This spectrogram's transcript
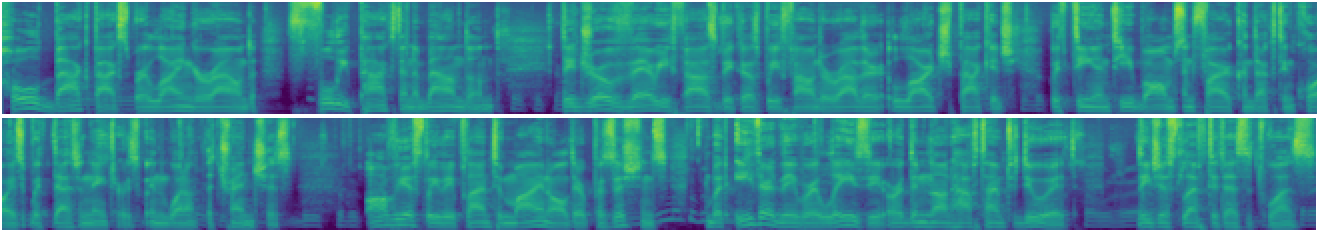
Whole backpacks were lying around, fully packed and abandoned. They drove very fast because we found a rather large package with TNT bombs and fire conducting coils with detonators in one of the trenches. Obviously, they planned to mine all their positions, but either they were lazy or did not have time to do it. They just left it as it was.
